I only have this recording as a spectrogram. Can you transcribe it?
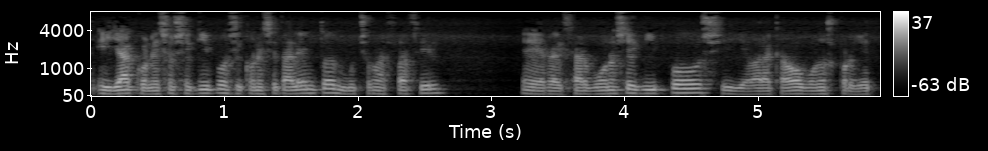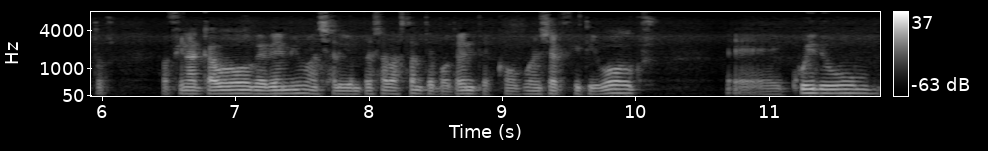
Y ya con esos equipos y con ese talento es mucho más fácil eh, realizar buenos equipos y llevar a cabo buenos proyectos. Al fin y al cabo de Demium han salido empresas bastante potentes, como pueden ser Citybox, eh, Quidum,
